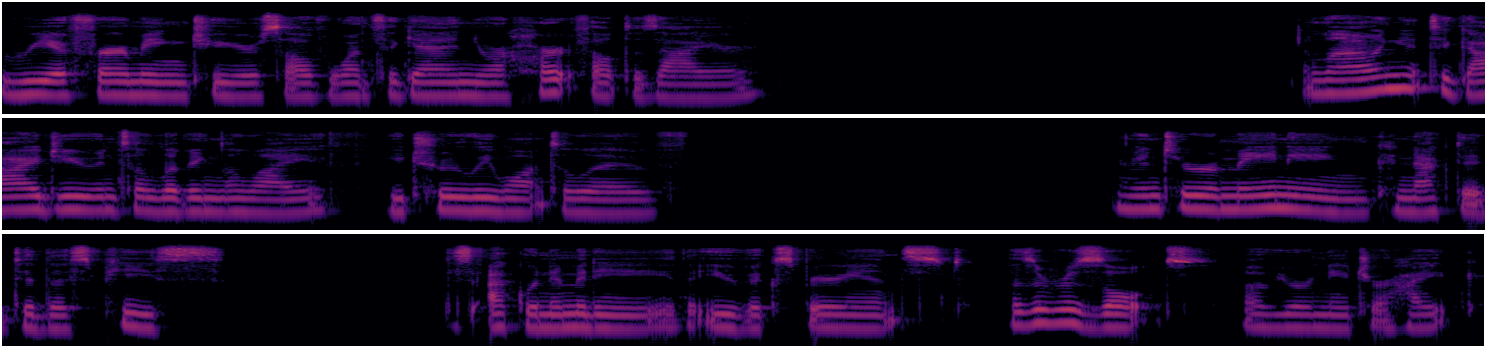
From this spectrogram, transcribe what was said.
Reaffirming to yourself once again your heartfelt desire, allowing it to guide you into living the life you truly want to live and into remaining connected to this peace, this equanimity that you've experienced as a result of your nature hike.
